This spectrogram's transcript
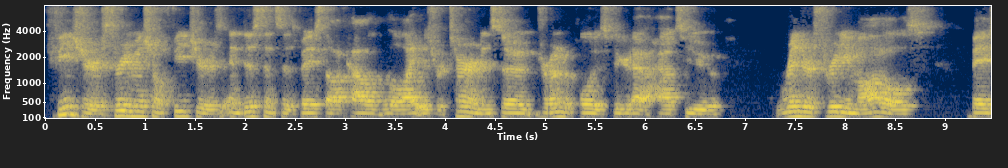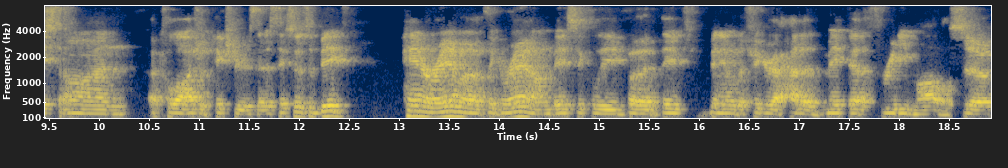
features, three dimensional features, and distances based off how the light is returned. And so DroneDeploy has figured out how to render 3D models based on a collage of pictures that is so it's a big panorama of the ground basically but they've been able to figure out how to make that a 3d model. So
